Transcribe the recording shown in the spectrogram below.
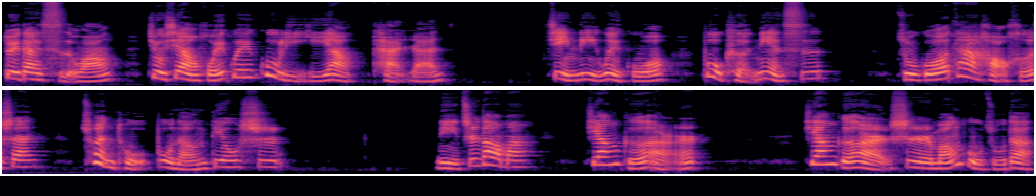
对待死亡。就像回归故里一样坦然，尽力为国，不可念思。祖国大好河山，寸土不能丢失。你知道吗？江格尔，江格尔是蒙古族的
